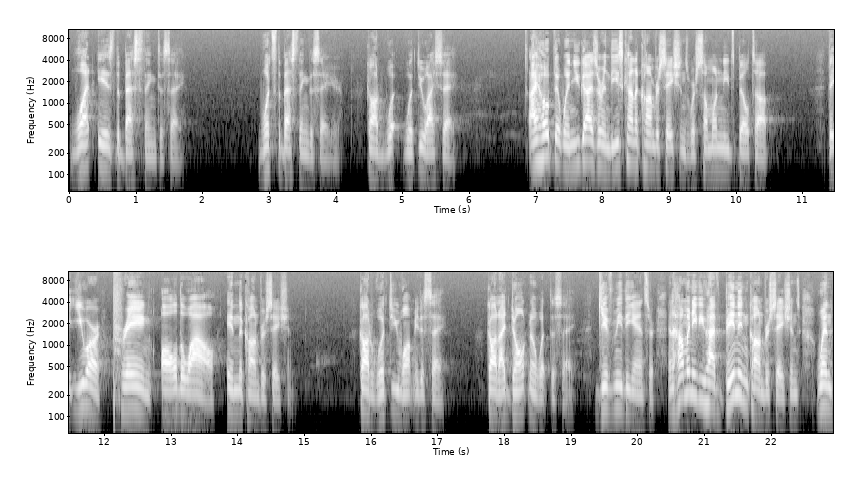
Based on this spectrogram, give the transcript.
what is the best thing to say? What's the best thing to say here? God, what, what do I say? I hope that when you guys are in these kind of conversations where someone needs built up, that you are praying all the while in the conversation. God, what do you want me to say? God, I don't know what to say. Give me the answer. And how many of you have been in conversations when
